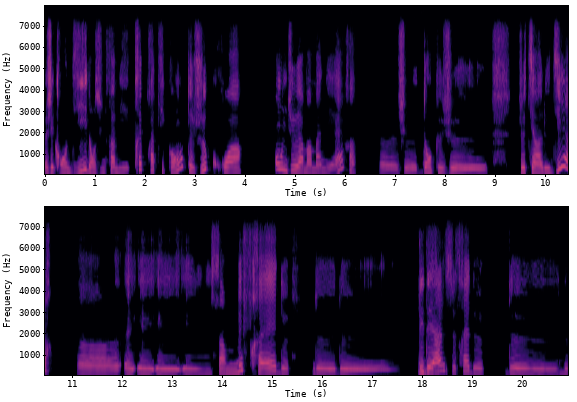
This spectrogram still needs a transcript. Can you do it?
j'ai grandi dans une famille très pratiquante. Je crois en Dieu à ma manière. Euh, je, donc je, je tiens à le dire. Euh, et, et, et, ça m'effraie de, de, de... l'idéal ce serait de de ne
